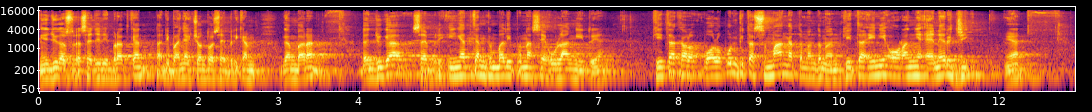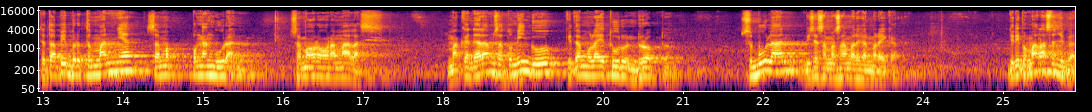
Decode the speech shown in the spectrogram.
Ini juga sudah saya jadi beratkan. Tadi banyak contoh saya berikan gambaran. Dan juga saya beri, ingatkan kembali pernah saya ulangi itu ya. Kita kalau walaupun kita semangat teman-teman, kita ini orangnya energi ya. Tetapi bertemannya sama pengangguran, sama orang-orang malas. Maka dalam satu minggu kita mulai turun drop tuh. Sebulan bisa sama-sama dengan mereka. Jadi pemalasan juga.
